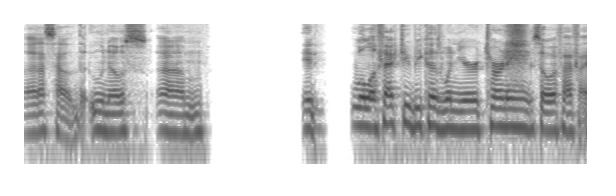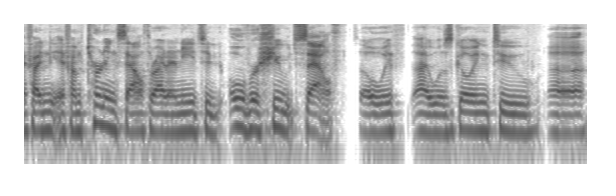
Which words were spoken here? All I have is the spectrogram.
uh, that's how the unos um, it will affect you because when you're turning so if I, if I if I'm turning south right I need to overshoot south so if I was going to uh,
